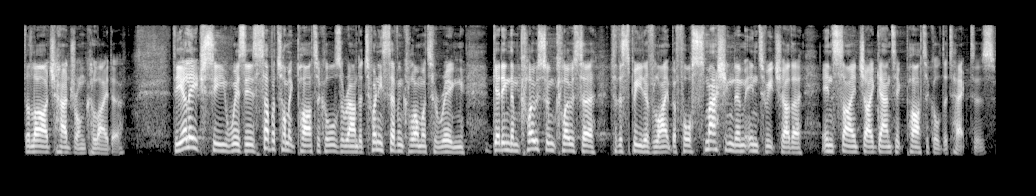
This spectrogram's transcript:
the Large Hadron Collider. The LHC whizzes subatomic particles around a 27 kilometer ring, getting them closer and closer to the speed of light before smashing them into each other inside gigantic particle detectors.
